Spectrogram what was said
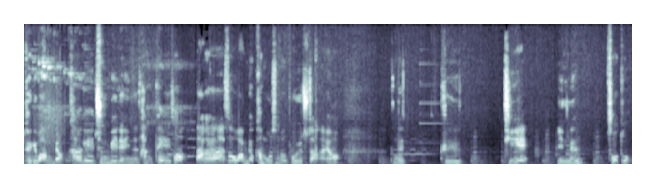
되게 완벽하게 준비되어 있는 상태에서 나가서 완벽한 모습만 보여주잖아요. 근데 그 뒤에 있는 저도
